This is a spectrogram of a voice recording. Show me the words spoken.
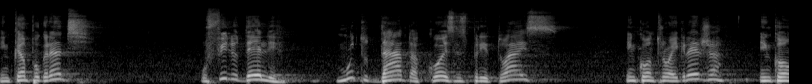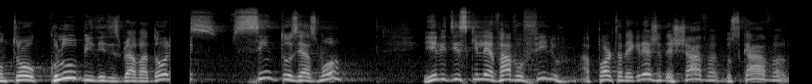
em Campo Grande, o filho dele, muito dado a coisas espirituais, encontrou a igreja, encontrou o clube de desbravadores, se entusiasmou, e ele disse que levava o filho à porta da igreja, deixava, buscava.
